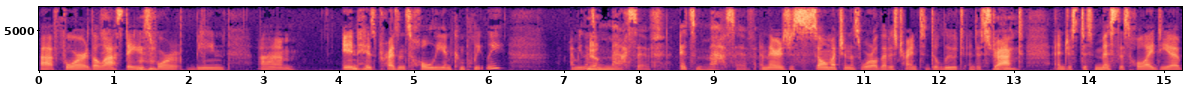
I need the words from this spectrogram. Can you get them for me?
uh, for the last days, for being um, in His presence wholly and completely. I mean, that's Yeah. massive. It's massive. And there is just so much in this world that is trying to dilute and distract Mm-hmm. and just dismiss this whole idea,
